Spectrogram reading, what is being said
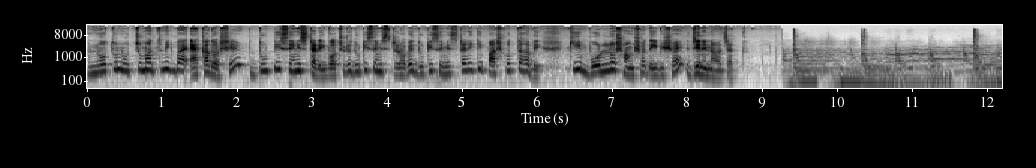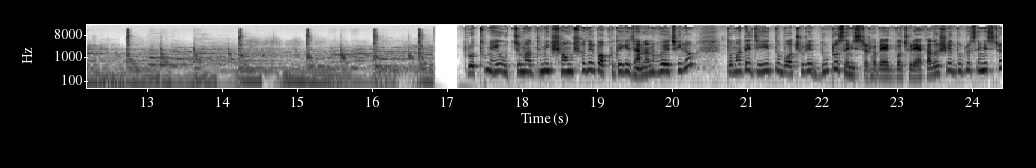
নতুন উচ্চ মাধ্যমিক বা একাদশে দুটি সেমিস্টারেই, বছরে দুটি সেমিস্টার হবে, দুটি সেমিস্টারই কি পাশ করতে হবে? কি বলল সংসদ এই বিষয়ে? জেনে নেওয়া যাক। প্রথমে উচ্চ মাধ্যমিক সংসদের পক্ষ থেকে জানানো হয়েছিল তোমাদের যেহেতু বছরে দুটো সেমিস্টার হবে, এক বছরে একাদশের দুটো সেমিস্টার,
